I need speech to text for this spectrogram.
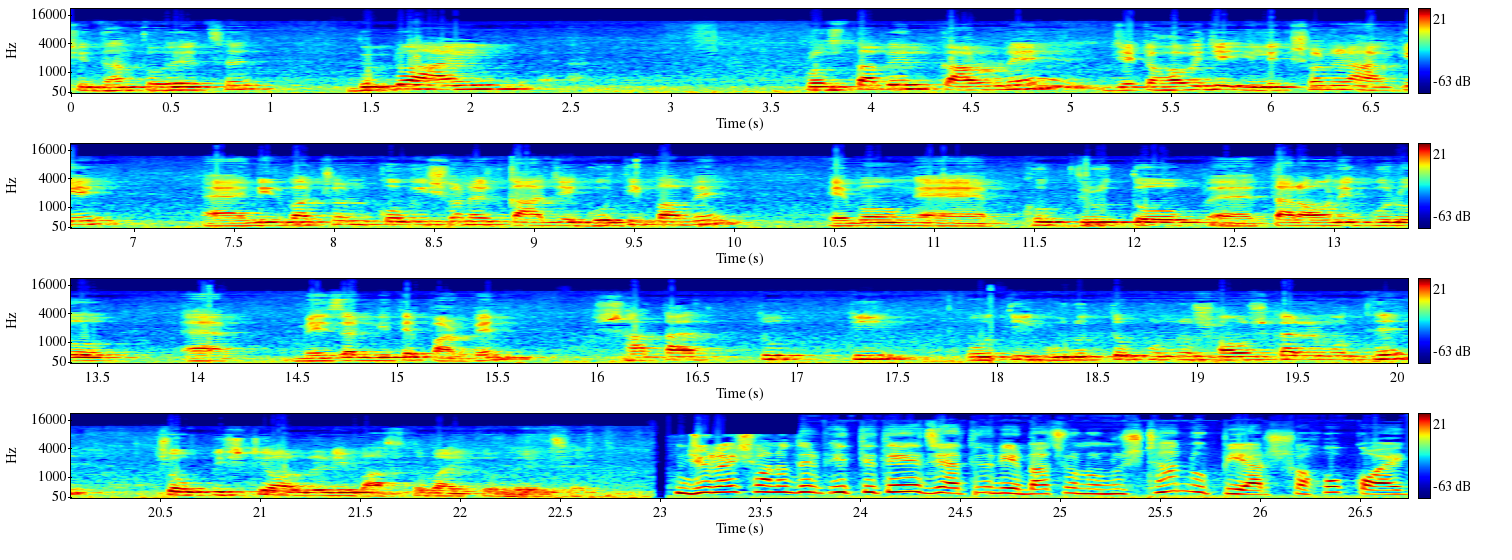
সিদ্ধান্ত হয়েছে। দুটো আইন প্রস্তাবের কারণে যেটা হবে যে ইলেকশনের আগে নির্বাচন কমিশনের কাজে গতি পাবে এবং খুব দ্রুত তারা অনেকগুলো মেজার নিতে পারবেন। সাতাত্তরটি অতি গুরুত্বপূর্ণ সংস্কারের মধ্যে চব্বিশটি অলরেডি বাস্তবায়িত হয়েছে। জুলাই সনদের ভিত্তিতে জাতীয় নির্বাচন অনুষ্ঠান ও পিয়ার সহ কয়েক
